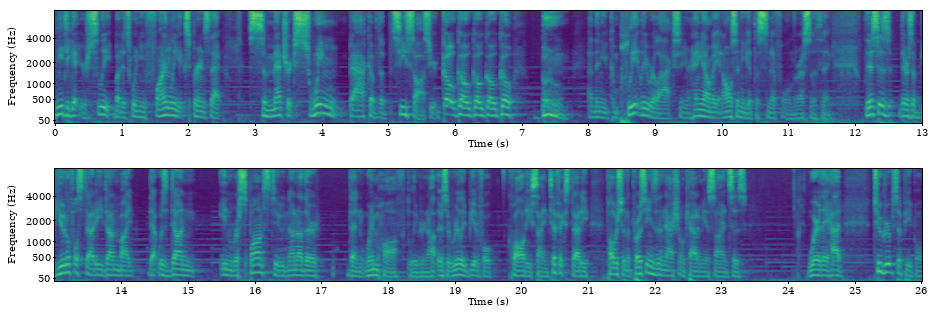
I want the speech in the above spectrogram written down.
need to get your sleep, but it's when you finally experience that symmetric swing back of the seesaw. So you're go, go, go, go, go, boom. And then you completely relax and you're hanging out, and all of a sudden you get the sniffle and the rest of the thing. This is, there's a beautiful study done by, that was done in response to none other than Wim Hof, believe it or not. There's a really beautiful quality scientific study published in the Proceedings of the National Academy of Sciences where they had two groups of people.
